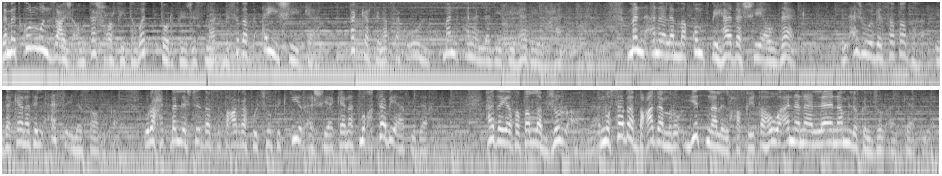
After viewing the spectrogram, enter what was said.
لما تكون منزعج أو تشعر في توتر في جسمك بسبب أي شيء كان فكر في نفسك وقول من أنا الذي في هذه الحالة الآن؟ من أنا لما قمت بهذا الشيء أو ذاك؟ الأجوبة ستظهر إذا كانت الأسئلة صادقة وراح تبلش تقدر تتعرف وتشوف كتير أشياء كانت مختبئة في داخلك. هذا يتطلب جرأة لأنه سبب عدم رؤيتنا للحقيقة هو أننا لا نملك الجرأة الكافية.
